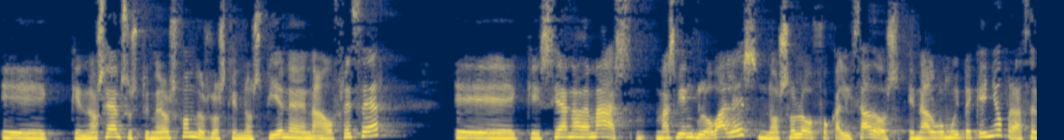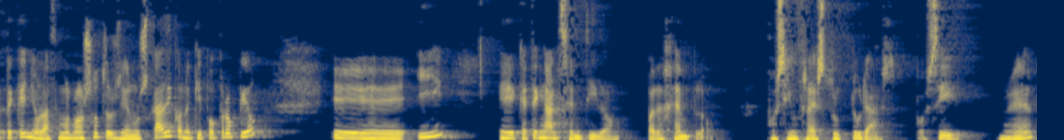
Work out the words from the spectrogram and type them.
eh, que no sean sus primeros fondos los que nos vienen a ofrecer, que sean además más bien globales, no solo focalizados en algo muy pequeño, para hacer pequeño lo hacemos nosotros y en Euskadi con equipo propio, y que tengan sentido. Por ejemplo, pues infraestructuras, pues sí. ¿eh?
